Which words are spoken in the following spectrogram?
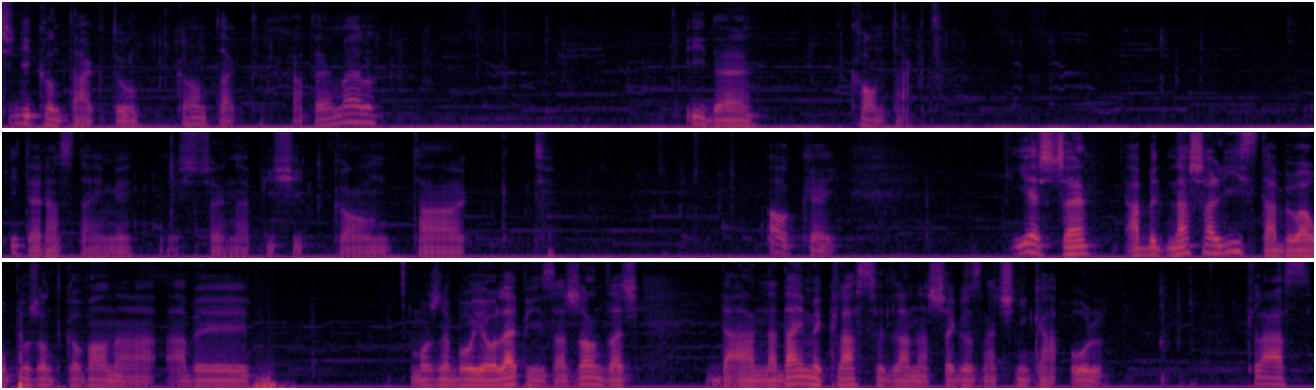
czyli kontaktu. Kontakt HTML ID kontakt. I teraz dajmy jeszcze napisik kontakt. Ok. Jeszcze, aby nasza lista była uporządkowana, aby można było ją lepiej zarządzać, da, nadajmy klasy dla naszego znacznika ul. Klas,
